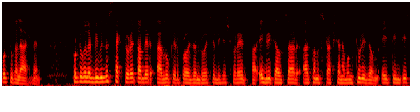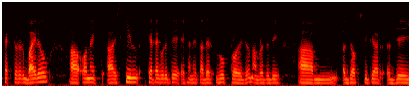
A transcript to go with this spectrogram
পর্তুগালে আসবেন। পর্তুগালের বিভিন্ন সেক্টরে তাদের লোকের প্রয়োজন রয়েছে, বিশেষ করে এগ্রিকালচার কনস্ট্রাকশন এবং ট্যুরিজম এই তিনটি সেক্টরের বাইরেও অনেক স্কিল ক্যাটাগরিতে এখানে তাদের লোক প্রয়োজন। আমরা যদি জব সিকার যেই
